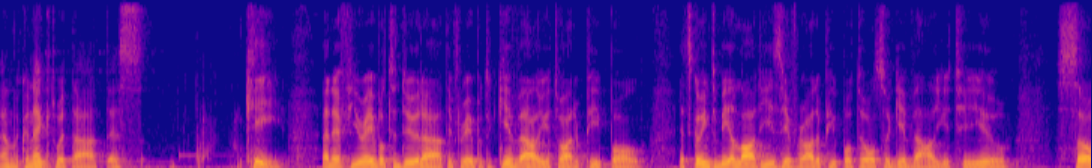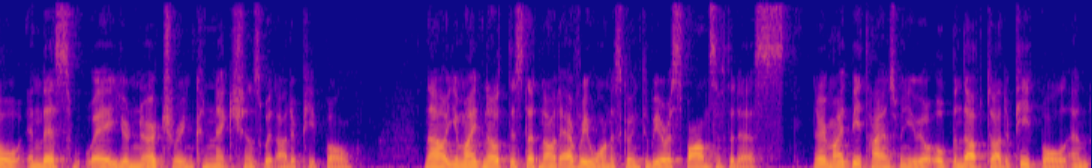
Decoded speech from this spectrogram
and connect with that is key. And if you're able to do that, if you're able to give value to other people, it's going to be a lot easier for other people to also give value to you. So in this way, you're nurturing connections with other people. Now, you might notice that not everyone is going to be responsive to this. There might be times when you opened up to other people and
